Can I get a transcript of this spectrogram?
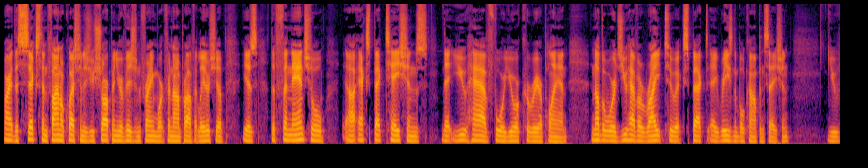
All right, the sixth and final question as you sharpen your vision framework for nonprofit leadership is the financial uh, expectations that you have for your career plan. In other words, you have a right to expect a reasonable compensation. You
